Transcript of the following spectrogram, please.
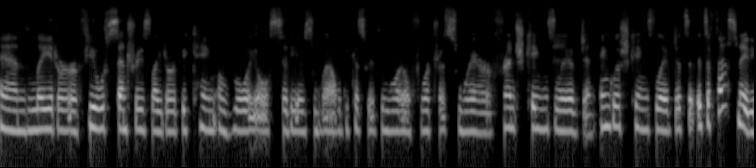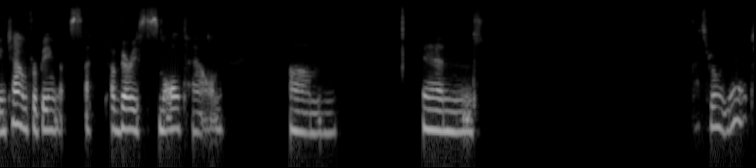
And later, a few centuries later, it became a royal city as well because we have the royal fortress where French kings lived and English kings lived. It's a, it's a fascinating town for being a, a very small town. Um, and that's really it.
